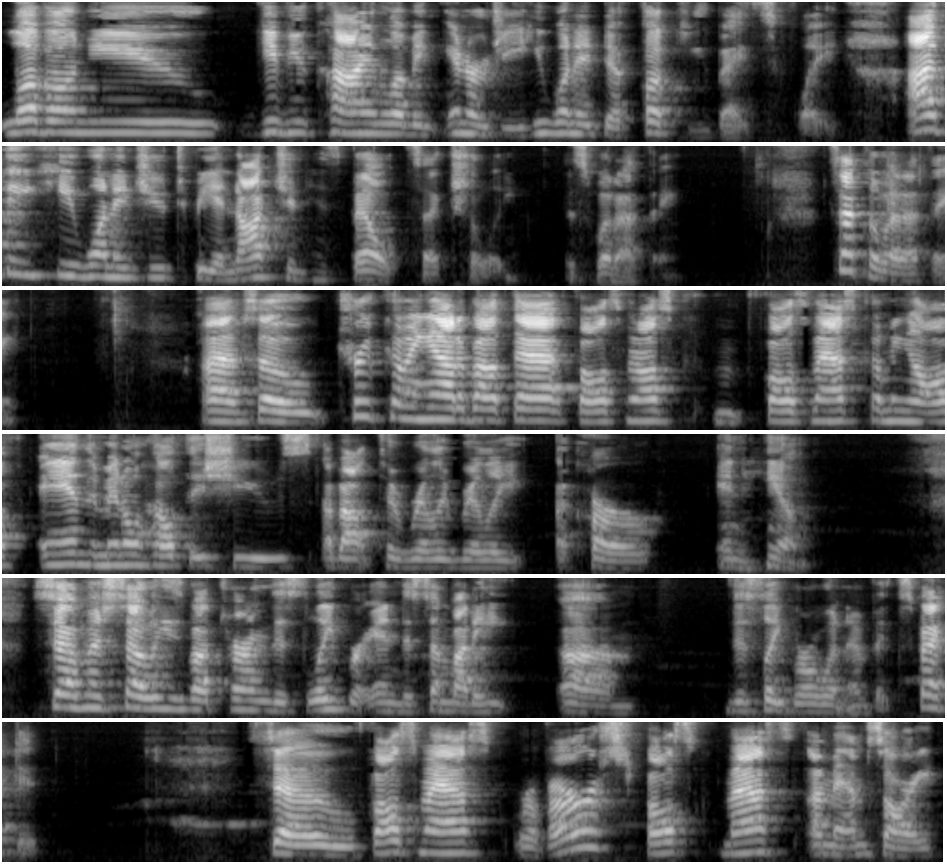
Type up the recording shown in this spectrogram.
love on you, give you kind, loving energy. He wanted to fuck you, basically. I think he wanted you to be a notch in his belt, sexually, is what I think. Exactly what I think. Um, so truth coming out about that, false mask, false mask coming off, and the mental health issues about to really, really occur in him. So much so he's about to turn this Libra into somebody um, this Libra wouldn't have expected. So false mask reversed, false mask, I mean, I'm sorry,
